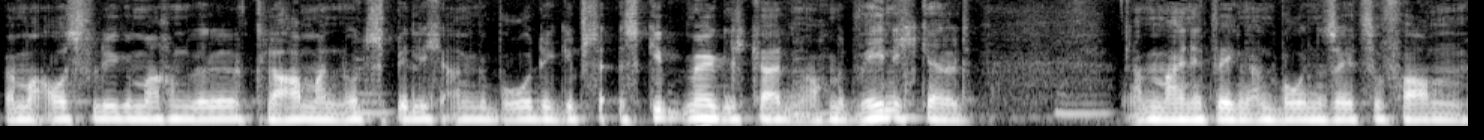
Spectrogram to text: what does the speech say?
wenn man Ausflüge machen will, klar, man nutzt mhm. Billigangebote, gibt's, es gibt Möglichkeiten auch mit wenig Geld meinetwegen an Bodensee zu fahren,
